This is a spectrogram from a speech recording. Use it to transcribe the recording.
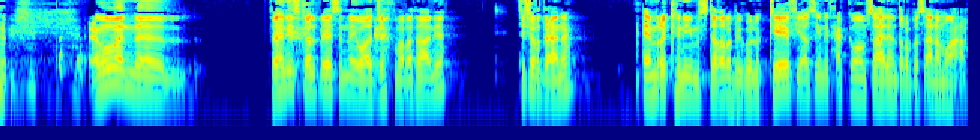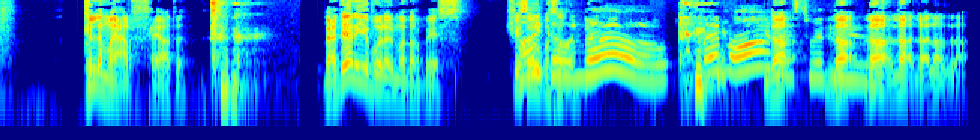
عموما آه، فهني سكال فيس إنه يواجهك مرة ثانية. تشرد عنه. امرك هني مستغرب يقول لك كيف ياسين يتحكمون بسهل أندرو بس أنا ما أعرف. كله ما يعرف في حياته. بعدين يجيبون المذر بيس شو يسوي بسلطان؟ know. I'm لا لا لا لا لا لا لا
